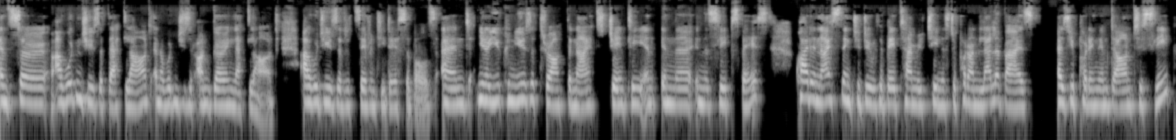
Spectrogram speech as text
And so I wouldn't use it that loud and I wouldn't use it ongoing that loud. I would use it at 70 decibels. And, you know, you can use it throughout the night gently in, in the, in the sleep space. Quite a nice thing to do with a bedtime routine is to put on lullabies as you're putting them down to sleep.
